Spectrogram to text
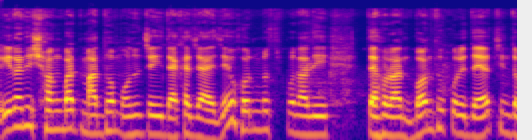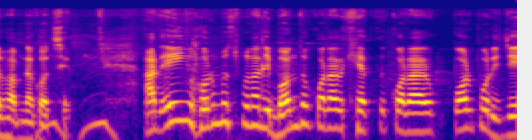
ইরানি সংবাদ মাধ্যম অনুযায়ী দেখা যায় যে হরমুজ প্রণালী তেহরান বন্ধ করে দেওয়ার চিন্তাভাবনা করছে। আর এই হরমুজ প্রণালী বন্ধ করার ক্ষেত্রে করার পরপরই যে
